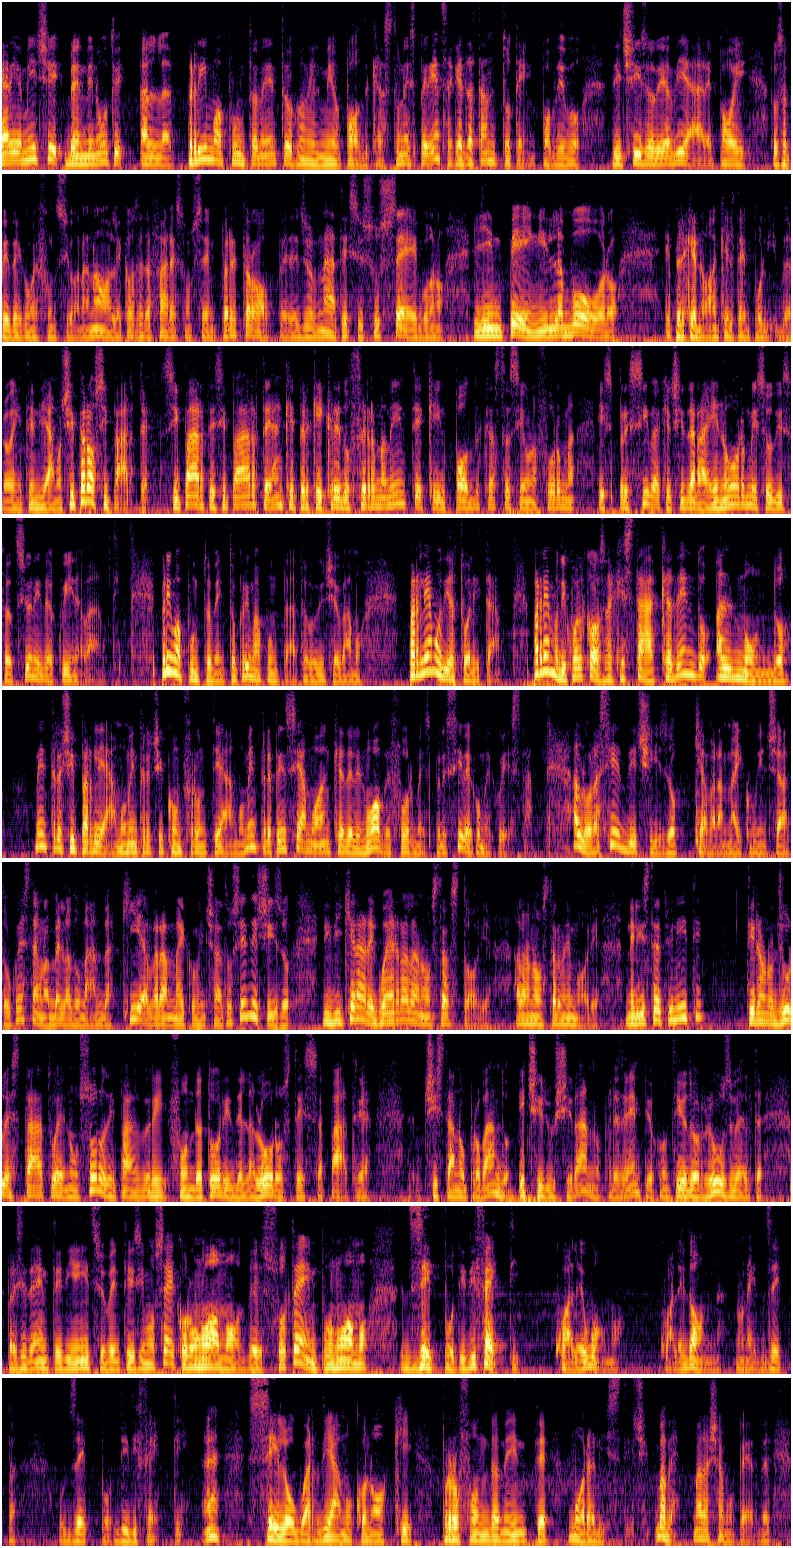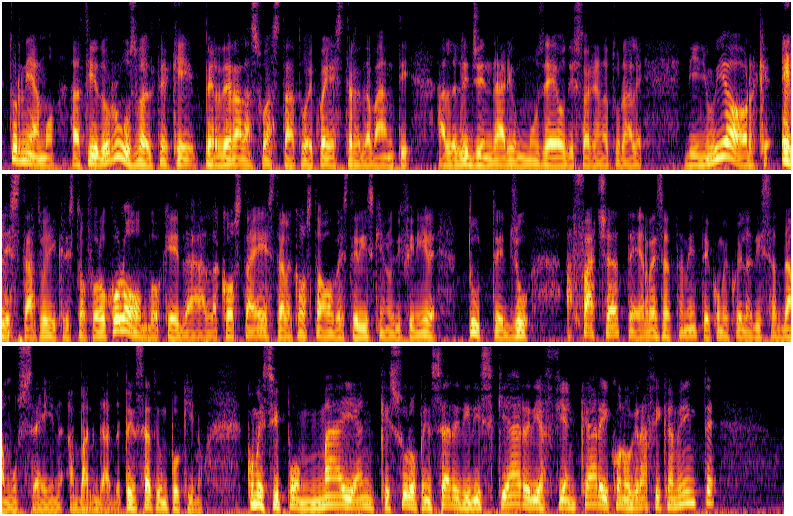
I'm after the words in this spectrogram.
Cari amici, benvenuti al primo appuntamento con il mio podcast, un'esperienza che da tanto tempo avevo deciso di avviare, poi lo sapete come funziona, no? Le cose da fare sono sempre troppe, le giornate si susseguono, gli impegni, il lavoro e perché no anche il tempo libero, eh, intendiamoci, però si parte, si parte, si parte anche perché credo fermamente che il podcast sia una forma espressiva che ci darà enormi soddisfazioni da qui in avanti. Primo appuntamento, prima puntata, lo dicevamo, parliamo di attualità, parliamo di qualcosa che sta accadendo al mondo mentre ci parliamo, mentre ci confrontiamo, mentre pensiamo anche a delle nuove forme espressive come questa. Allora, si è deciso, chi avrà mai cominciato? Questa è una bella domanda, chi avrà mai cominciato? Si è deciso di dichiarare guerra alla nostra storia, alla nostra memoria. Negli Stati Uniti tirano giù le statue non solo dei padri fondatori della loro stessa patria, ci stanno provando e ci riusciranno, per esempio con Theodore Roosevelt, presidente di inizio XX secolo, un uomo del suo tempo, un uomo zeppo di difetti. Quale uomo? Quale donna, non è zeppa o zeppo di difetti, eh? se lo guardiamo con occhi profondamente moralistici. Vabbè, ma lasciamo perdere. Torniamo a Theodore Roosevelt che perderà la sua statua equestre davanti al leggendario Museo di Storia Naturale di New York e le statue di Cristoforo Colombo che dalla costa est alla costa ovest rischiano di finire tutte giù a faccia a terra esattamente come quella di Saddam Hussein a Baghdad. Pensate un pochino, come si può mai anche solo pensare di rischiare di affiancare iconograficamente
